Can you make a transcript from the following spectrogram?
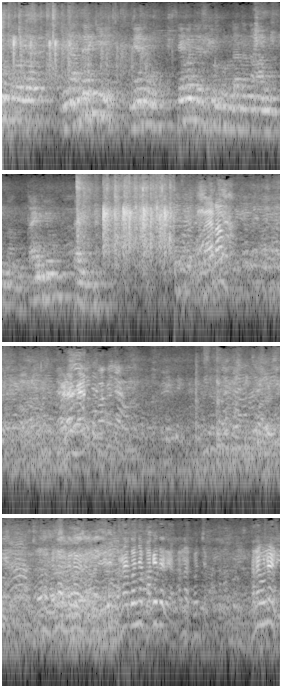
ఉద్యోగంలో మీరందరికీ నేను సేవ చేసుకుంటూ ఉంటానని ఆనందిస్తున్నాను. Thank you thank you madam. Madam madam. అన్న కొంచెం పక్క జరగాలి. అన్న కొంచెం. అన్న ఉండండి.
